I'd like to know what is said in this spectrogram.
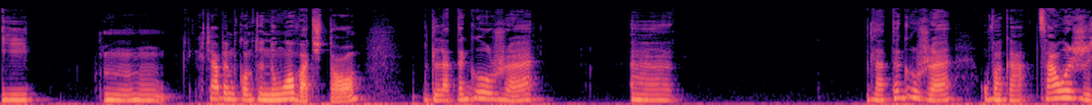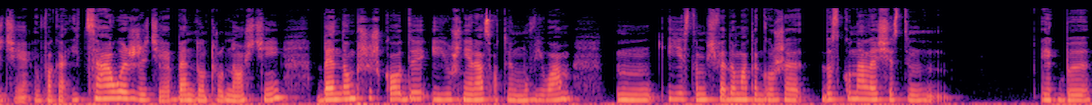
I mm, chciałabym kontynuować to, dlatego że dlatego że uwaga, całe życie, uwaga, i całe życie będą trudności, będą przeszkody i już nieraz o tym mówiłam mm, i jestem świadoma tego, że doskonale się z tym jakby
